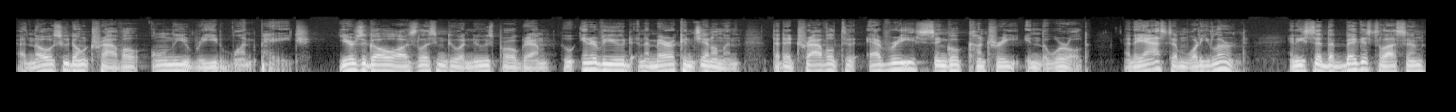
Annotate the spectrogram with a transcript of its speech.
and those who don't travel only read one page. Years ago, I was listening to a news program who interviewed an American gentleman that had traveled to every single country in the world. And they asked him what he learned. And he said the biggest lesson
